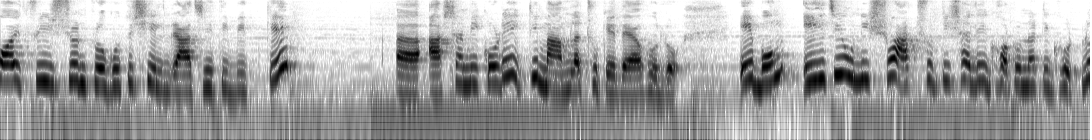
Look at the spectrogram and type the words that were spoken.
পঁয়ত্রিশ জন প্রগতিশীল রাজনীতিবিদকে আসামি করে একটি মামলা ঠুকে দেওয়া হলো। এবং এই যে উনিশশো আটষট্টি সালে ঘটনাটি ঘটলো,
